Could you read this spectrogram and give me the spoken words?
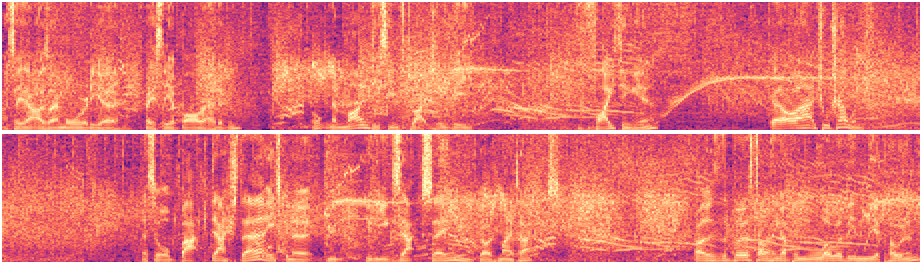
I say that as I'm already uh, basically a bar ahead of him. Oh, never mind. He seems to actually be fighting here. Yeah, an actual challenge. A little back dash there. He's going to do, do the exact same, dodge my attacks. Oh, this is the first time I think I've been lower than the opponent.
